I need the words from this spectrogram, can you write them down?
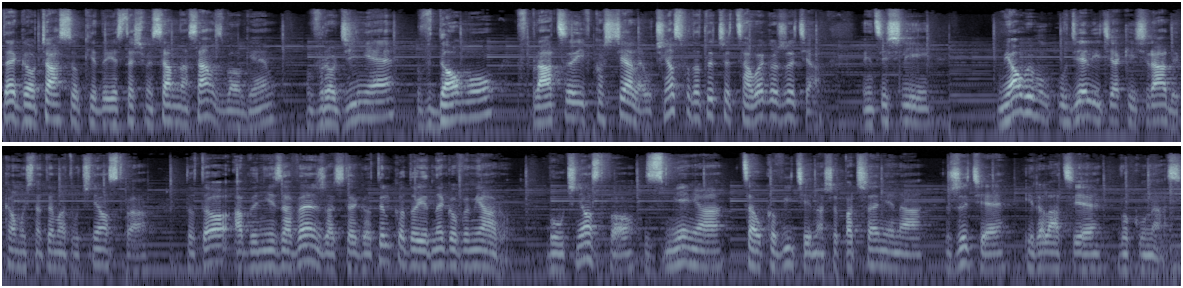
tego czasu, kiedy jesteśmy sam na sam z Bogiem, w rodzinie, w domu, w pracy i w kościele. Uczniostwo dotyczy całego życia. Więc jeśli miałbym udzielić jakiejś rady komuś na temat uczniostwa, to to, aby nie zawężać tego tylko do jednego wymiaru, bo uczniostwo zmienia całkowicie nasze patrzenie na życie i relacje wokół nas.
